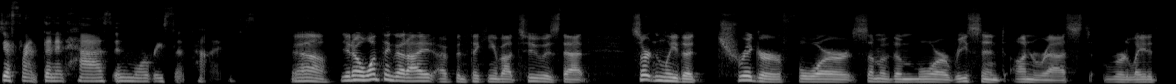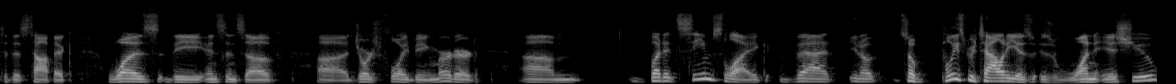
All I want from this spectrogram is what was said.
different than it has in more recent times. Yeah. You know, one thing that I, I've been thinking about too is that certainly the trigger for some of the more recent unrest related to this topic was the instance of uh, George Floyd being murdered. Um, but it seems like that you know so police brutality is is one issue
